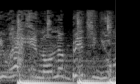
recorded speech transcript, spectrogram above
you hating on a bitch and you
